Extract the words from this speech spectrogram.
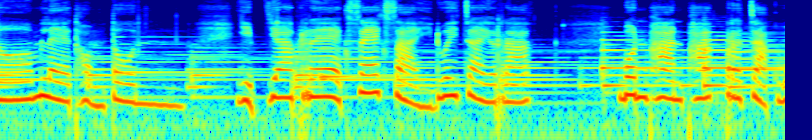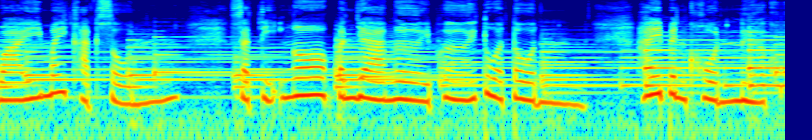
น้อมแลถ่อมตน หยิบยาแพรกแทรกใส่ด้วยใจรัก บนพานพักประจักษ์ไว้ไม่ขัดสน สติงอกปัญญาเงยเผยตัวตน ให้เป็นคนเหนือค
